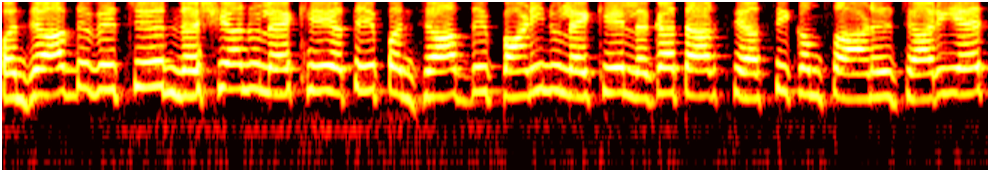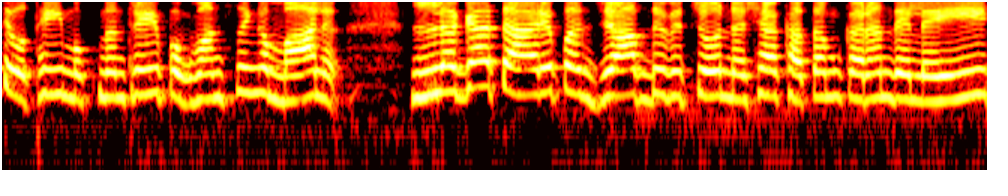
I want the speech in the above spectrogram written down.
ਪੰਜਾਬ ਦੇ ਵਿੱਚ ਨਸ਼ਿਆਂ ਨੂੰ ਲੈ ਕੇ ਅਤੇ ਪੰਜਾਬ ਦੇ ਪਾਣੀ ਨੂੰ ਲੈ ਕੇ ਲਗਾਤਾਰ ਸਿਆਸੀ ਕਮਸਾਨ ਜਾਰੀ ਹੈ ਤੇ ਉੱਥੇ ਹੀ ਮੁੱਖ ਮੰਤਰੀ ਭਗਵੰਤ ਸਿੰਘ ਮਾਨ ਲਗਾਤਾਰ ਪੰਜਾਬ ਦੇ ਵਿੱਚੋਂ ਨਸ਼ਾ ਖਤਮ ਕਰਨ ਦੇ ਲਈ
